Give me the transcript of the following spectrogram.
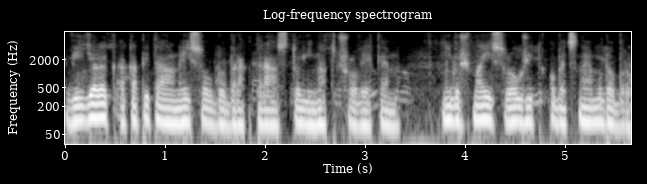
Výdělek a kapitál nejsou dobra, která stojí nad člověkem, níbrž mají sloužit obecnému dobru.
